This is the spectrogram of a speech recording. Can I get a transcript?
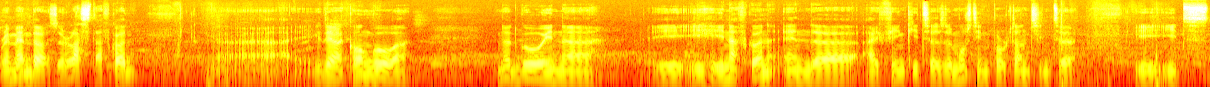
remember the last Afcon uh, Congo not go in in Afcon and uh, I think it's uh, the most important in the, it's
